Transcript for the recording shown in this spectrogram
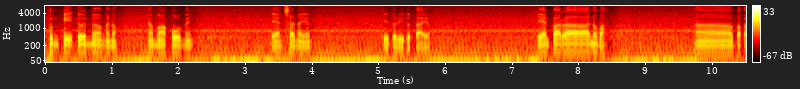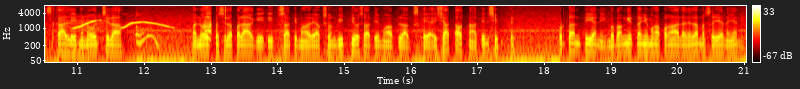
kunti doon ng ano, ng mga comment. Ayan, sana yun. Dito, dito tayo. Ayan, para ano ba? Ah, baka sakali manood sila. Manood pa sila palagi dito sa ating mga reaction video, sa ating mga vlogs. Kaya i-shoutout natin, siyempre. Importante yan eh. Mabanggit lang yung mga pangalan nila, masaya na yan eh.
